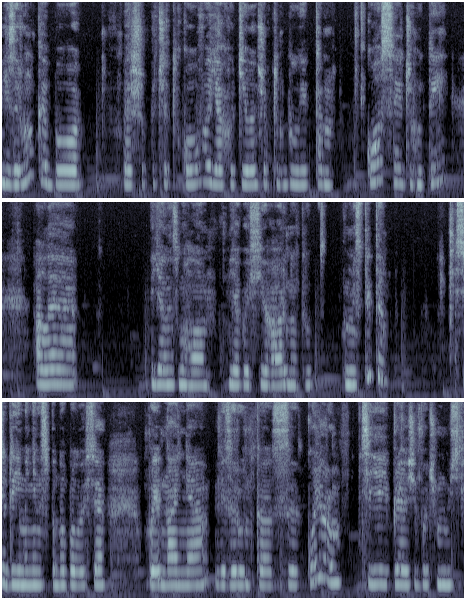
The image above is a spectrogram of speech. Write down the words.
візерунки, бо першопочатково я хотіла, щоб тут були там коси, джгути, але я не змогла якось їх гарно тут помістити. Сюди мені не сподобалося поєднання візерунка з кольором цієї пряжі, бо чомусь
